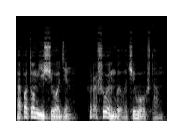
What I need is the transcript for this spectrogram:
а потом еще один. Хорошо им было, чего уж там.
